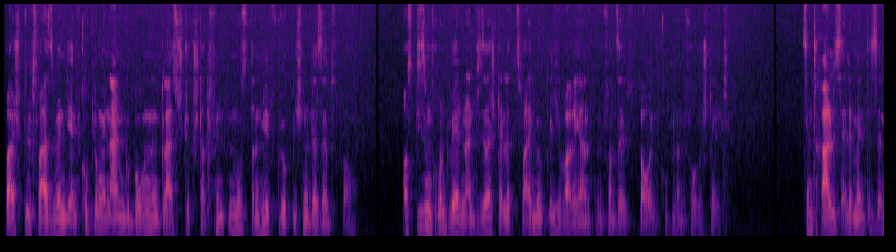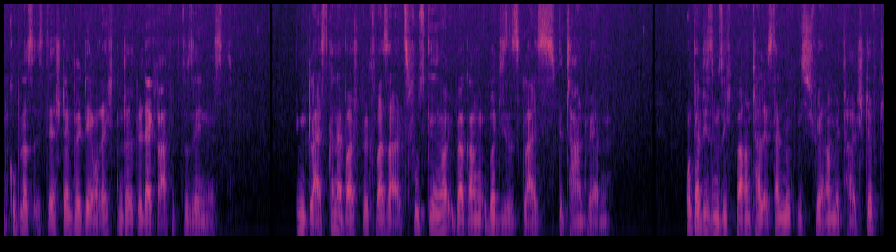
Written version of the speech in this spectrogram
Beispielsweise, wenn die Entkupplung in einem gebogenen Gleisstück stattfinden muss, dann hilft wirklich nur der Selbstbau. Aus diesem Grund werden an dieser Stelle zwei mögliche Varianten von Selbstbauentkupplern vorgestellt. Zentrales Element des Entkupplers ist der Stempel, der im rechten Drittel der Grafik zu sehen ist. Im Gleis kann er beispielsweise als Fußgängerübergang über dieses Gleis getarnt werden. Unter diesem sichtbaren Teil ist ein möglichst schwerer Metallstift,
